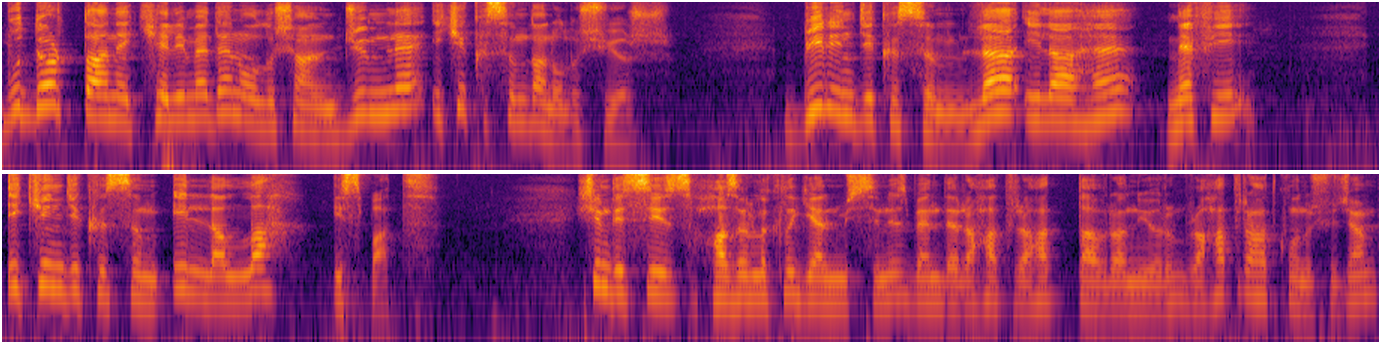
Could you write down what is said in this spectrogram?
Bu dört tane kelimeden oluşan cümle iki kısımdan oluşuyor. Birinci kısım la ilahe nefi, ikinci kısım illallah ispat. Şimdi siz hazırlıklı gelmişsiniz. Ben de rahat rahat davranıyorum. Rahat rahat konuşacağım.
